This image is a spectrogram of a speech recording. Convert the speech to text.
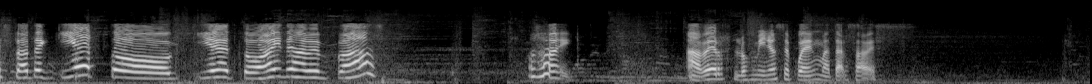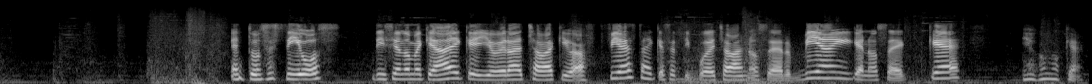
¡Estate quieto! ¡Quieto! ¡Ay, déjame en paz! ¡Ay! A ver, los minions se pueden matar, ¿sabes? Entonces tíos diciéndome que ay, que yo era chava que iba a fiestas y que ese tipo de chavas no servían y que no sé qué. Y yo como que...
